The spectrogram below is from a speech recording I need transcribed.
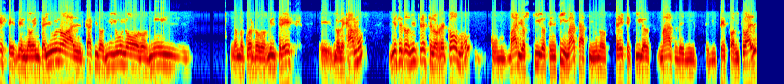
este, del 91 al casi 2001 o 2000, no me acuerdo, 2003, eh, lo dejamos. Y ese 2003 que lo retomo con varios kilos encima, casi unos 13 kilos más de mi, peso habitual.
